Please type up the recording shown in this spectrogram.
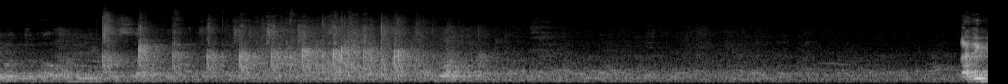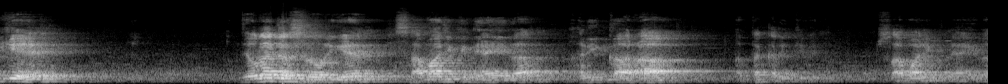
ಇವತ್ತು ನಾವು ಮರೀಲಿಕ್ಕೆ ಸಾಧ್ಯ ಇಲ್ಲ. ಅದಕ್ಕೆ ದೇವರಾಜ ಅರಸರವರಿಗೆ ಸಾಮಾಜಿಕ ನ್ಯಾಯದ ಹರಿಕಾರ ಅಂತ ಕರಿತೀವಿ ನಾವು. ಸಾಮಾಜಿಕ ನ್ಯಾಯದ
